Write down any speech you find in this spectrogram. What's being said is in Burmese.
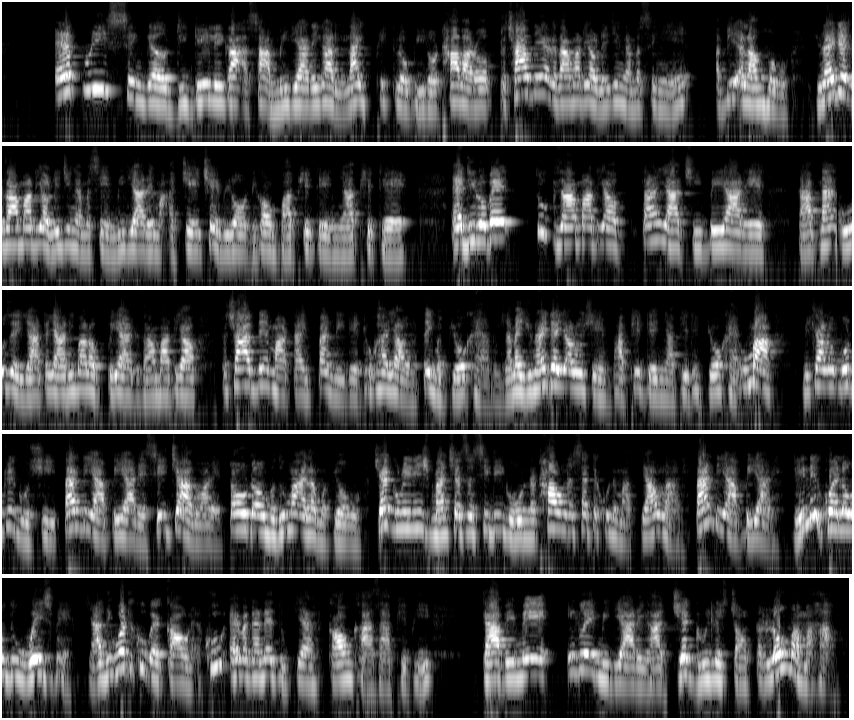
every single detail လေးကအစ media တွေက live pick လုပ်ပြီးတော့ထားပါတော့တခြားတဲ့ကစားမတယောက်လေ့ကျင့်ခံမစင်ရင်အပြစ်အလောက်မဟုတ်ဘူး United ကစားမတယောက်လေ့ကျင့်ခံမစင် media တွေမှာအခြေချဲ့ပြီးတော့ဒီကောင်ဘာဖြစ်တယ်ညာဖြစ်တယ်အဲဒီလိုပဲသူကစားမတယောက်တန်းရာချီပေးရတယ် ဒါတန်း90ရာ100ဒီပါလောက်ပေးရကစားမတယောက်တခြားအသင်းမှာတိုင်ပတ်နေတဲ့ဒုက္ခရောက်ရင်တိတ်မပြောခံရဘူးဒါပေမဲ့ United ရောက်လို့ရှိရင်ဘာဖြစ်တယ်ညာဖြစ်တယ်ပြောခံဥမာမီကာလိုမိုဒရစ်ကိုရှိတန်းတရာပေးရတယ်ဆေးကြသွားတယ်တုံတုံဘယ်သူမှအဲ့လောက်မပြောဘူး Jack Grealish Manchester City ကို2021ခုနှစ်မှာပြောင်းလာတယ်တန်းတရာပေးရတယ်လေးနှစ်ခွဲလုံးသူ waste ပဲရာသီဝက်တစ်ခုပဲကောင်းတယ်အခု Everton နဲ့သူပြန်ကောင်းခါစားဖြစ်ပြီးဒါပေမဲ့အင်္ဂလိပ်မီဒီယာတွေက Jack Grealish ကြောင့်တစ်လုံးမှမဟာဘူး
